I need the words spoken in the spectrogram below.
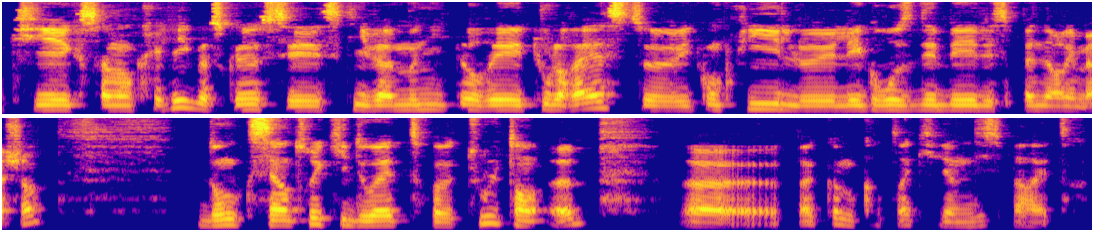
qui est extrêmement critique parce que c'est ce qui va monitorer tout le reste, euh, y compris les grosses DB, les spanners, les machins. Donc c'est un truc qui doit être tout le temps up, euh, pas comme Quentin qui vient de disparaître.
